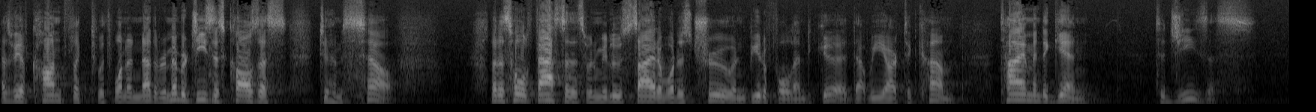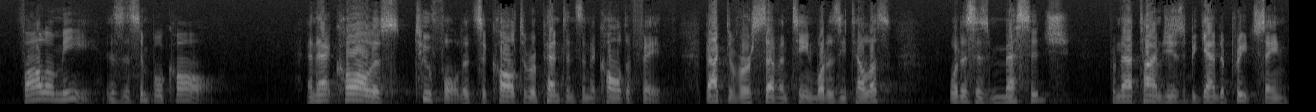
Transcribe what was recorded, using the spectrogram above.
as we have conflict with one another. Remember, Jesus calls us to himself. Let us hold fast to this when we lose sight of what is true and beautiful and good, that we are to come time and again to Jesus. Follow me is a simple call. And that call is twofold it's a call to repentance and a call to faith. Back to verse 17. What does he tell us? What is his message? From that time, Jesus began to preach, saying,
